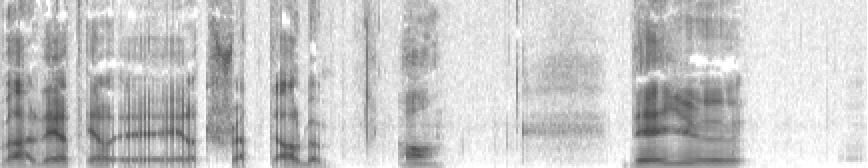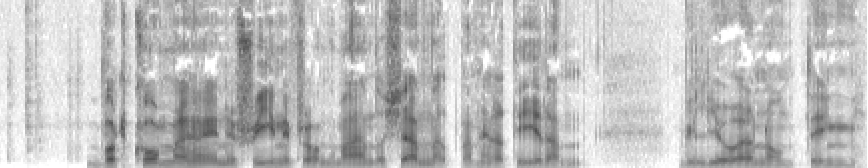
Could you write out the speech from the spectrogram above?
vad är det ett, ert sjätte album. Ja. Det är ju, vart kommer den här energin ifrån när man ändå känner att man hela tiden vill göra någonting.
